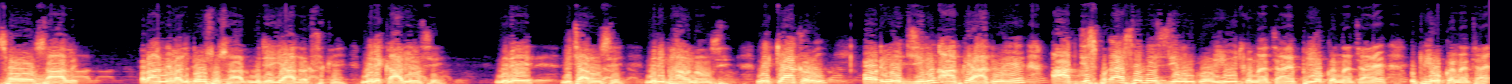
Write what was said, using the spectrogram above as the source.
सौ साल और आने वाले दो सौ साल मुझे याद रख सकें, मेरे कार्यों से, मेरे विचारों से, मेरी भावनाओं से। मैं क्या करूँ? और ये जीवन आपके हाथ में है। आप जिस प्रकार से भी इस जीवन को यूज़ करना चाहें, प्रयोग करना चाहें, उपयोग करना चाहें,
